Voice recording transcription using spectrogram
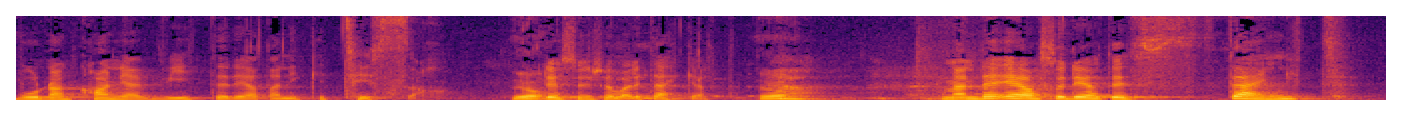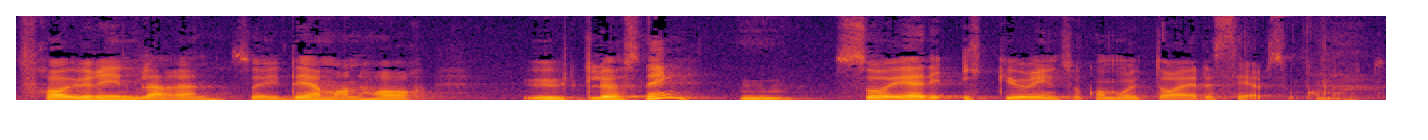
Hvordan kan jeg vite det at han ikke tisser? Ja. Det syns jeg var litt ekkelt. Ja. Men det er altså det at det er stengt fra urinblæren. Så idet man har utløsning, mm. Så er det ikke urin som kommer ut. Da er det sæd som kommer ut.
